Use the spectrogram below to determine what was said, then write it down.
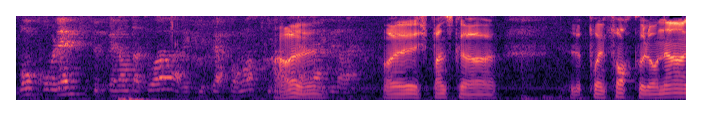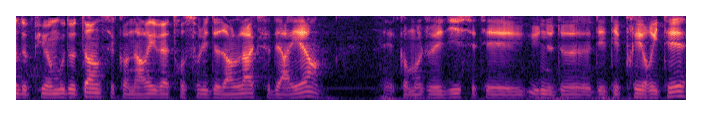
Bon problème qui se présente à toi avec les performances qui ah ouais, ouais. Oui, je pense que le point fort que l'on a depuis un bout de temps, c'est qu'on arrive à être solide dans l'axe derrière. Et comme je l'ai dit, c'était une de, des, des, priorités.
